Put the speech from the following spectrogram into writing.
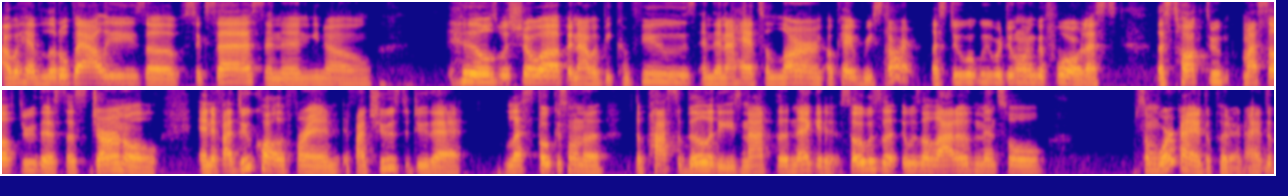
I would have little valleys of success and then, you know, hills would show up and I would be confused and then I had to learn, okay, restart. Let's do what we were doing before. Let's let's talk through myself through this. Let's journal And if I do call a friend, if I choose to do that, let's focus on the the possibilities, not the negative. So it was a it was a lot of mental some work I had to put in. I had to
